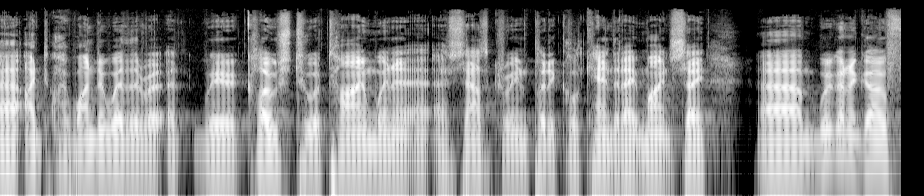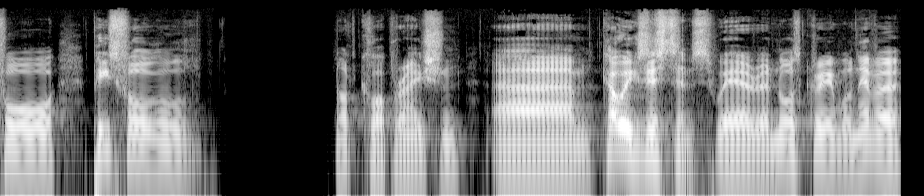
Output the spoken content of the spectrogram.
Uh, I, I, wonder whether uh, we're close to a time when a, a South Korean political candidate might say, um, we're going to go for peaceful, not cooperation, um, coexistence, where uh, North Korea will never,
